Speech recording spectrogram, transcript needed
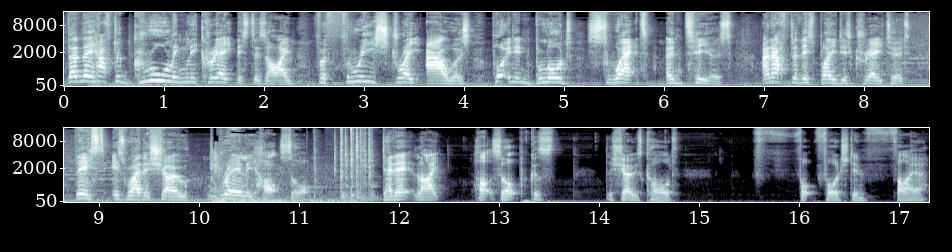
Then they have to gruelingly create this design for three straight hours, putting in blood, sweat, and tears. And after this blade is created, this is where the show really hots up. Get it? Like, hots up, because the show's called F- Forged in Fire.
